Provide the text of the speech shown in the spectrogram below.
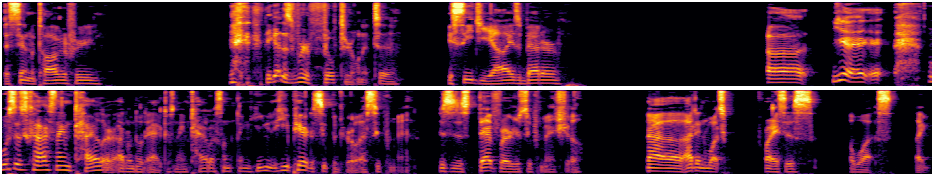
the cinematography, they got this weird filter on it too. The CGI is better. Uh, yeah, it, what's this guy's name? Tyler? I don't know the actor's name. Tyler something. He he appeared as Supergirl as Superman. This is that version of Superman show. Now, uh, I didn't watch Crisis. I watched like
